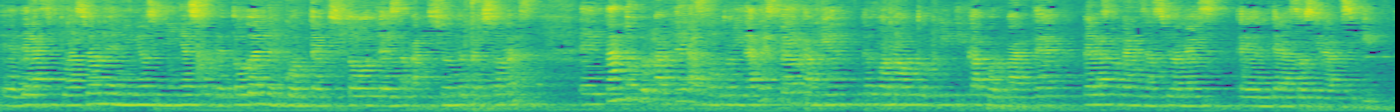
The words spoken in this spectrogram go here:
eh, de la situación de niños y niñas, sobre todo en el contexto de desaparición de personas, eh, tanto por parte de las autoridades, pero también de forma autocrítica por parte de las organizaciones de la sociedad civil.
